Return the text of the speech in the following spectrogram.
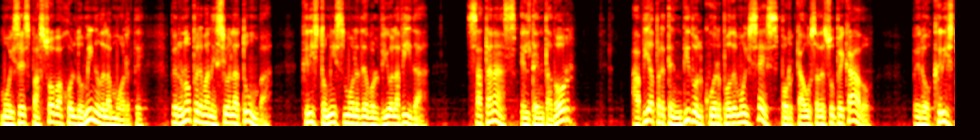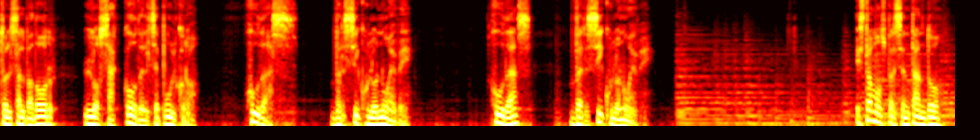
Moisés pasó bajo el dominio de la muerte, pero no permaneció en la tumba. Cristo mismo le devolvió la vida. Satanás, el tentador, había pretendido el cuerpo de Moisés por causa de su pecado, pero Cristo el Salvador lo sacó del sepulcro. Judas, versículo 9. Judas, versículo 9. Estamos presentando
